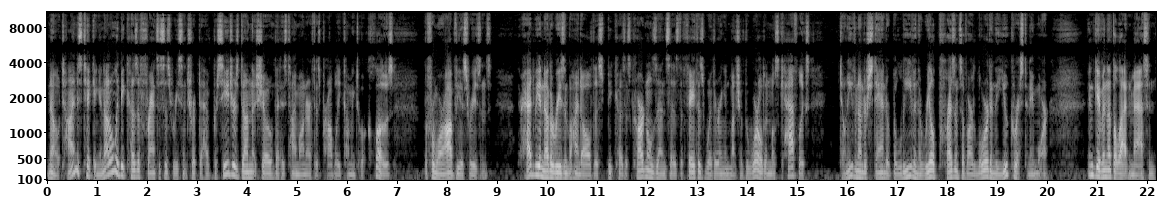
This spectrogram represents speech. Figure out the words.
No, time is ticking, and not only because of Francis's recent trip to have procedures done that show that his time on earth is probably coming to a close, but for more obvious reasons. There had to be another reason behind all of this, because as Cardinal Zen says, the faith is withering in much of the world, and most Catholics don't even understand or believe in the real presence of our Lord in the Eucharist anymore. And given that the Latin Mass and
